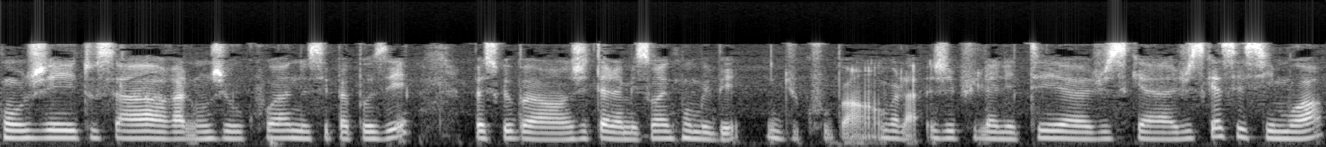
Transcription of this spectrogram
congé, tout ça, rallongé ou quoi, ne s'est pas posée parce que ben, j'étais à la maison avec mon bébé. Du coup, ben, voilà, j'ai pu l'allaiter jusqu'à jusqu'à ses six mois.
